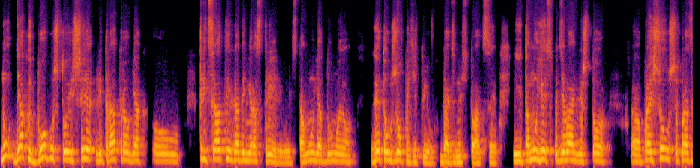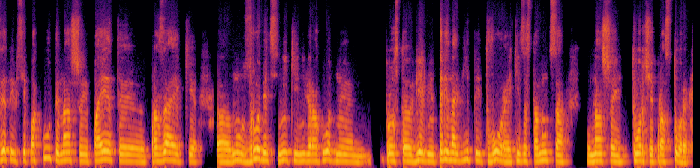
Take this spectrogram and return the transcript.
Ну дзякуй Богу, што яшчэ літаратараў як у 30 гады не расстрэльваюць. Таму я думаю, гэта ўжо пазітыў дадзенай сітуацыі. І таму ёсць спадзяванне, што прайшоўшы праз гэтыя все пакуты нашы паэты, празаікі ну, зробяць нейкія неверагодныя, просто вельмі таленавітыя творы, якія застануцца, у нашай творчай прасторы.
